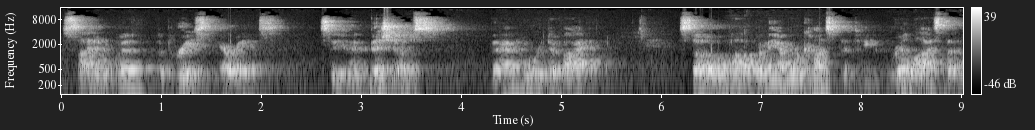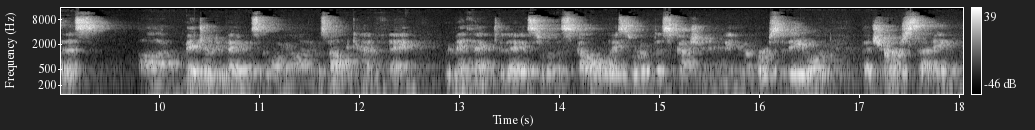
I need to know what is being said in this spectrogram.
sided with the priest, Arius. So you had bishops then who were divided. So uh, when the Emperor Constantine realized that this uh, major debate was going on, it was not the kind of thing we may think today as sort of a scholarly sort of discussion in a university or a church setting,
